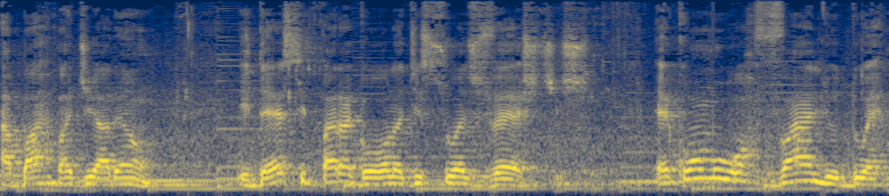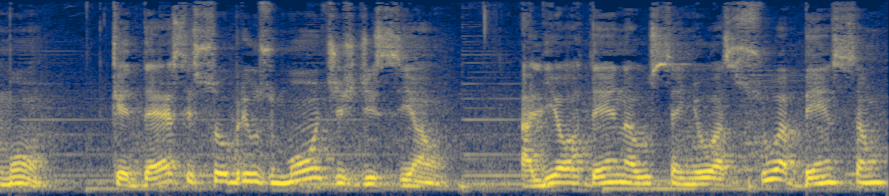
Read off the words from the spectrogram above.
a barba de Arão, e desce para a gola de suas vestes. É como o orvalho do Hermon, que desce sobre os montes de Sião. Ali ordena o Senhor a sua bênção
